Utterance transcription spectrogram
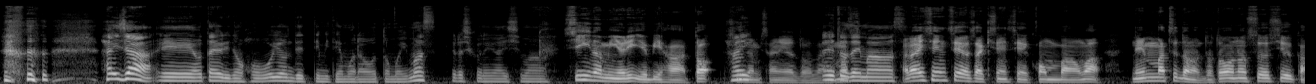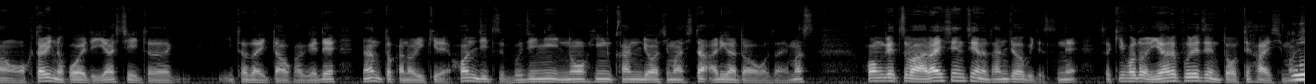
はいじゃあ、えーお便りの方を読んでってみてもらおうと思います。よろしくお願いします。C のみより指ハート。はい。C のみさんありがとうございます。ありがとうございます。新井先生宇崎先生こんばんは。年末度の怒涛の数週間をお二人の声で癒していただいただいたおかげでなんとか乗り切れ本日無事に納品完了しました。ありがとうございます。今月は新井先生の誕生日ですね。先ほどリアルプレゼントを手配しました。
